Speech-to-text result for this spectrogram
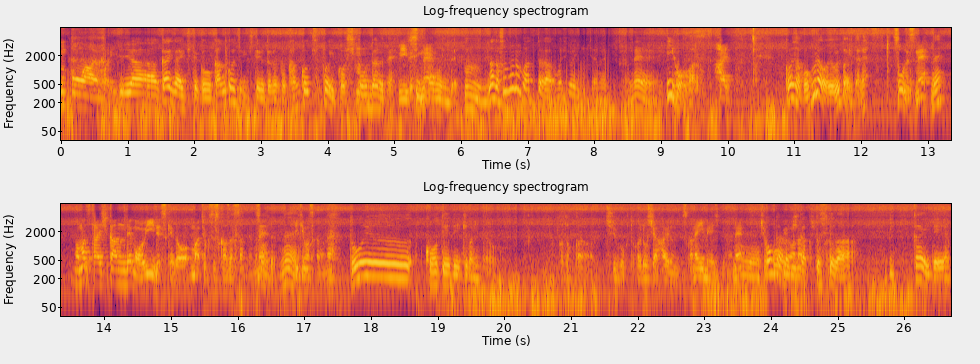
根本はやっぱり。いやー海外来てこう観光地に来てるとなんか観光地っぽいこう思考になるね、うん。いいですね。不思議なもんで、うん、なんかそんなのもあったら面白いんじゃないですかね。い。い方法がある。はいこれさ僕らを呼べばいいんだね。そうですね。ね。まあ、まず大使館でもいいですけど、まあ、直接カザフスタンでもねね。行きますからね。どういう工程で行けばいいんだろう、どっか中国とかロシア入るんですかねイメージではね、うん。直今回の企画としては1回でやっ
